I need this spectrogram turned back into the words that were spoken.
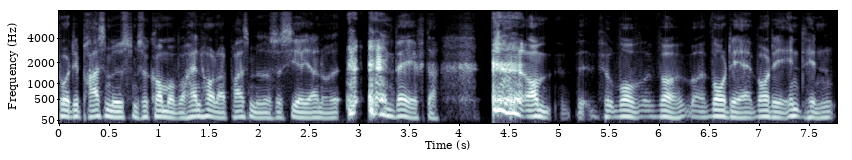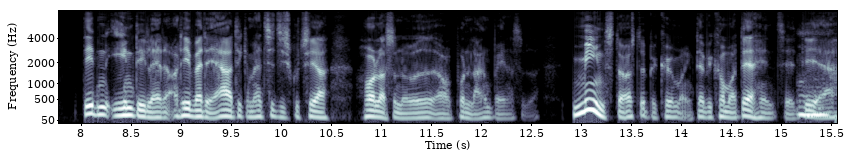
på det pressemøde, som så kommer, hvor han holder et pressemøde, og så siger jeg noget bagefter, om øh, hvor, hvor, hvor, hvor, det er, hvor det er endt henne. Det er den ene del af det, og det er, hvad det er, og det kan man altid diskutere, holder sig noget og på en lang bane osv. Min største bekymring, da vi kommer derhen til, det Mhm. er,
